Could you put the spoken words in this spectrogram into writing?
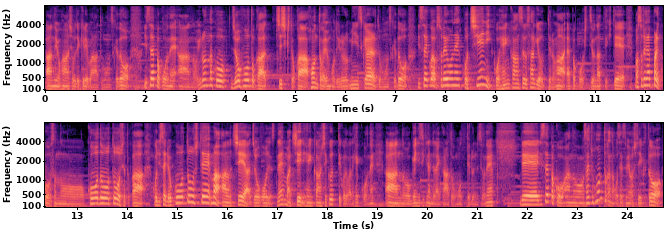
あのいう話をできればなと思うんですけど、実際やっぱこうね、あのいろんなこう情報とか知識とか本とか読むこといろいろ身につけられると思うんですけど実際こうそれをねこう知恵にこう変換する作業っていうのがやっぱこう必要になってきて、まあ、それがやっぱりこうその行動を通してとかこう実際旅行を通して、まあ、あの知恵や情報をですね、まあ、知恵に変換していくっていうことが、ね、結構ねあの現実的なんじゃないかなと思ってるんですよね。で実際やっぱこうあの最初本とかのご説明をしていくと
